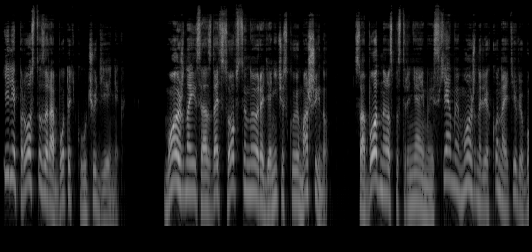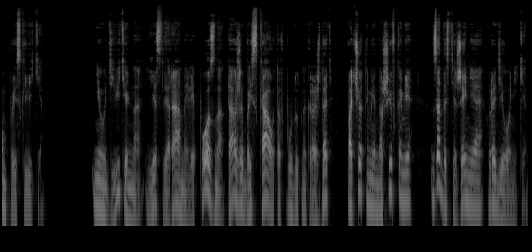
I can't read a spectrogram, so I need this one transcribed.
или просто заработать кучу денег. Можно и создать собственную радионическую машину. Свободно распространяемые схемы можно легко найти в любом поисковике. Неудивительно, если рано или поздно даже бойскаутов будут награждать почетными нашивками за достижения в радионике.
